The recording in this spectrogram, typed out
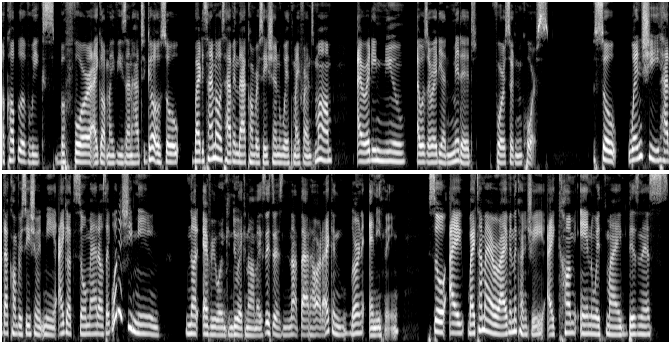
a couple of weeks before I got my visa and had to go. So by the time I was having that conversation with my friend's mom, I already knew I was already admitted for a certain course. So when she had that conversation with me, I got so mad. I was like, what does she mean? Not everyone can do economics. It is not that hard. I can learn anything. So I, by the time I arrive in the country, I come in with my business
